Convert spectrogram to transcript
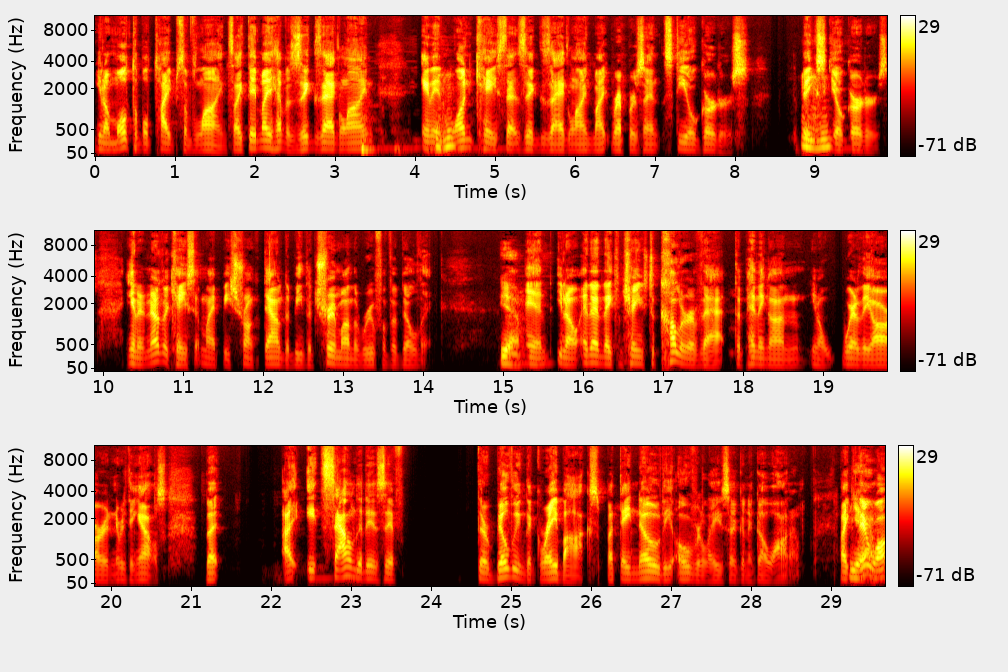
you know multiple types of lines. Like they might have a zigzag line and in Mhm. one case that zigzag line might represent steel girders big Mhm. steel girders. In another case it might be shrunk down to be the trim on the roof of a building. Yeah. And you know and then they can change the color of that depending on you know where they are and everything else. But i it sounded as if they're building the gray box but they know the overlays are going to go on them like Yeah. they're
